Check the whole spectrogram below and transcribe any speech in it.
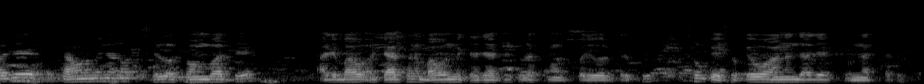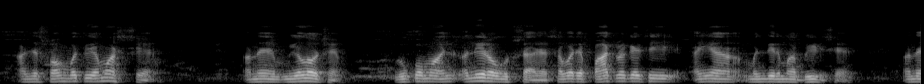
આજે શ્રાવણ મહિનાનો છેલ્લો સોમવાર છે. આજે બાવન ચારસો ને બાવનમી ધજાથી સમાજ પરિવાર તરફથી શું કહેશો? કેવો આનંદ આજે ભીમનાથ ખાતે આજે સોમવતી અમાસ છે અને મેળો છે. લોકોમાં અનેરો ઉત્સાહ છે. સવારે પાંચ વાગ્યાથી અહીંયા મંદિરમાં ભીડ છે. અને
